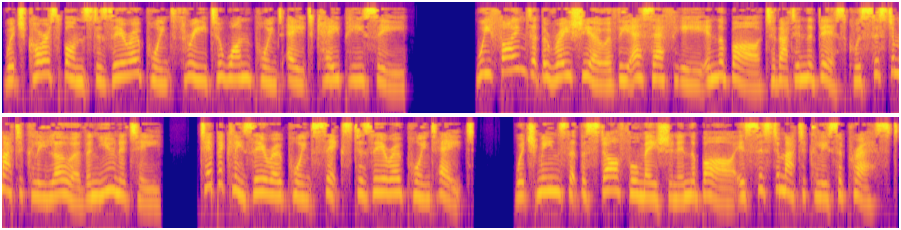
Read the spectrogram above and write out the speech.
which corresponds to 0.3 to 1.8 kpc. We find that the ratio of the SFE in the bar to that in the disk was systematically lower than unity, typically 0.6 to 0.8, which means that the star formation in the bar is systematically suppressed.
